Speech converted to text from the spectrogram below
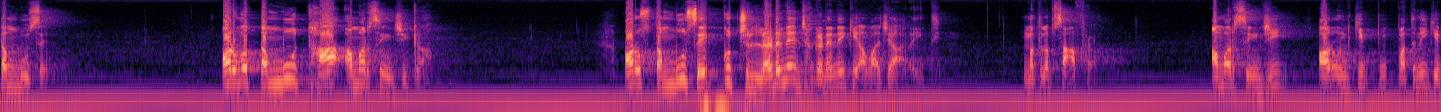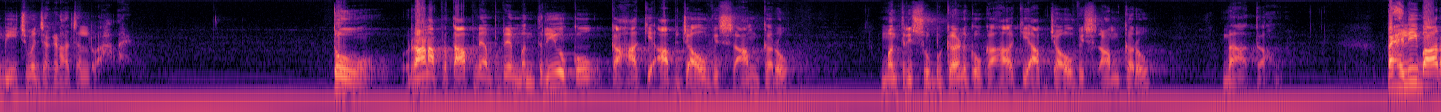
तंबू से। और वो तंबू था अमर सिंह जी का। और उस तंबू से कुछ लड़ने झगड़ने की आवाज़ें आ रही थी। मतलब साफ़ है। अमर सिंह जी और उनकी पत्नी के बीच में झगड़ा चल रहा है। तो राणा प्रताप ने अपने मंत्रियों को कहा कि आप जाओ विश्राम करो। मंत्री शुभकर्ण को कहा कि आप जाओ विश्राम करो, मैं आता हूँ। पहली बार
